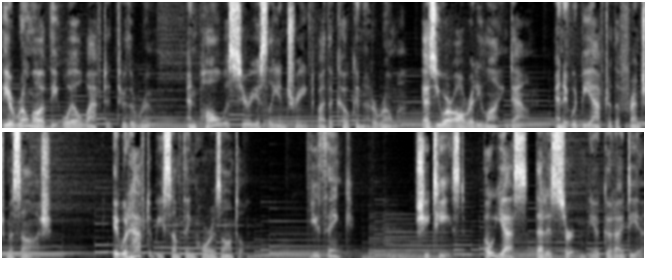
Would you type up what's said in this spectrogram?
The aroma of the oil wafted through the room, and Paul was seriously intrigued by the coconut aroma. As you are already lying down, and it would be after the French massage. It would have to be something horizontal. You think? She teased. Oh, yes, that is certainly a good idea.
